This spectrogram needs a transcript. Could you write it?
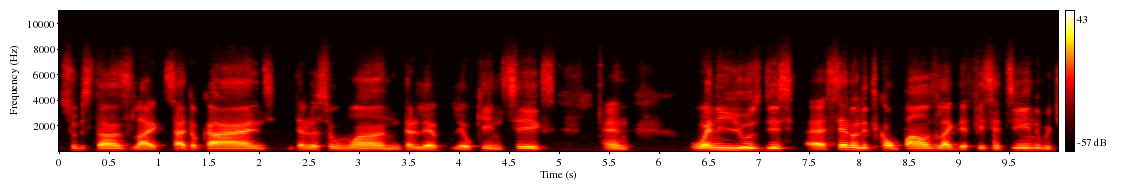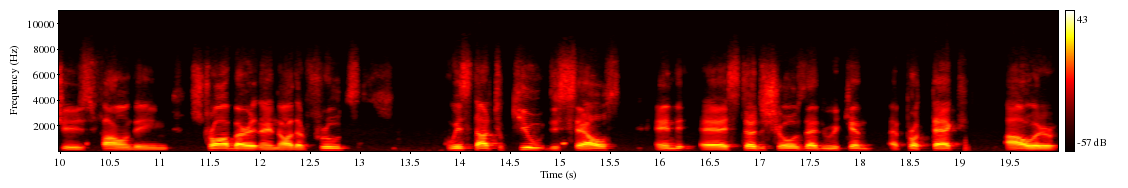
substance like cytokines, interleukin-1, interleukin-6, and when you use these uh, senolytic compounds like the fisetin, which is found in strawberry and other fruits, we start to kill these cells and uh, study shows that we can uh, protect our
